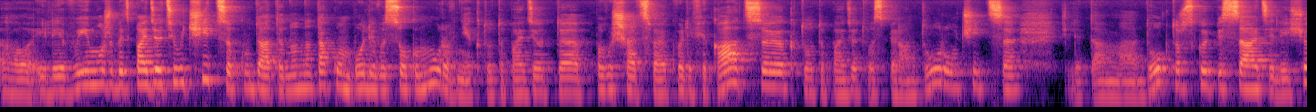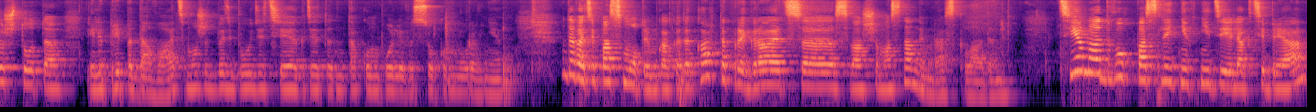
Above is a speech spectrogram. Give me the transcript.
Э, или вы, может быть, пойдете учиться куда-то, но на таком более высоком уровне. Кто-то пойдет э, повышать свою квалификацию, кто-то пойдет в аспирантуру учиться, или там э, докторскую писать, или еще что-то, или преподавать, может быть, будете где-то на таком более высоком уровне. Ну, давайте посмотрим, как эта карта проиграется с вашим основным раскладом. Тема двух последних недель октября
